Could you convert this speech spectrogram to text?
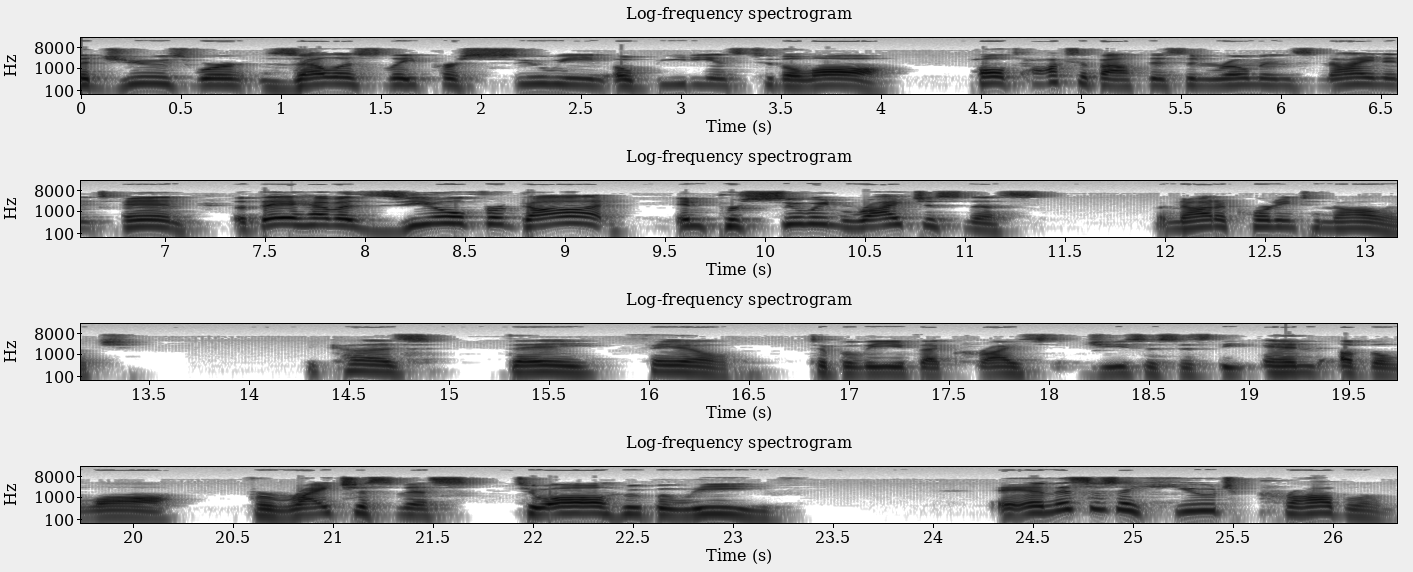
the Jews were zealously pursuing obedience to the law. Paul talks about this in Romans 9 and 10 that they have a zeal for God in pursuing righteousness, but not according to knowledge, because they failed to believe that Christ Jesus is the end of the law for righteousness to all who believe. And this is a huge problem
